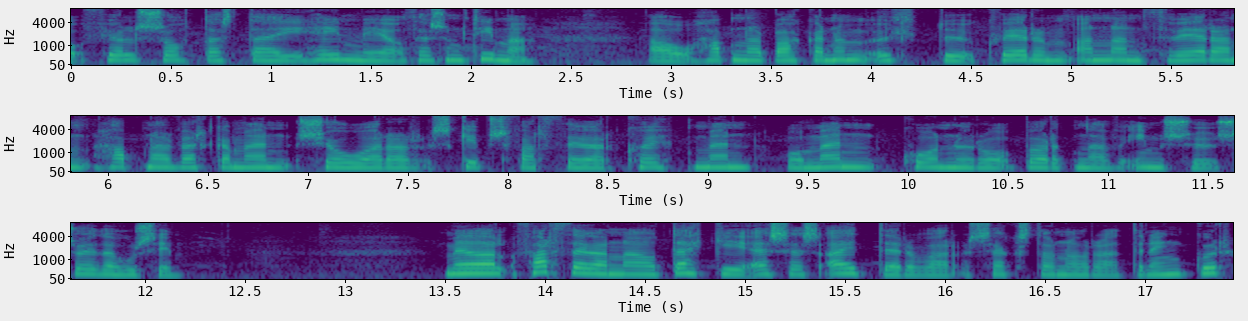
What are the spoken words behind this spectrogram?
og fjölsóttasta í heimi á þessum tíma. Á hafnarbakkanum uldu hverum annan þveran hafnarverkamenn, sjóarar, skipsfarþegar, kaupmenn og menn, konur og börn af ímsu sögðahúsi. Meðal farþegana á dekki SS Æder var 16 ára drengur.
